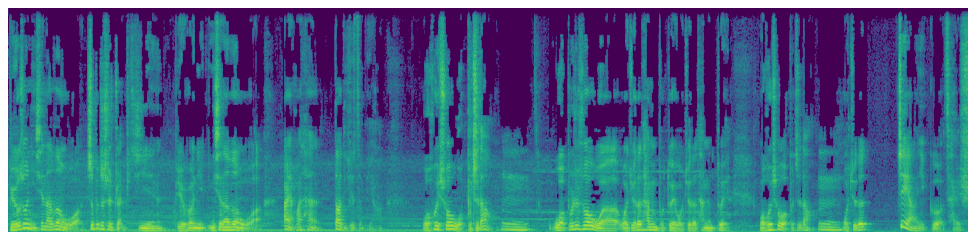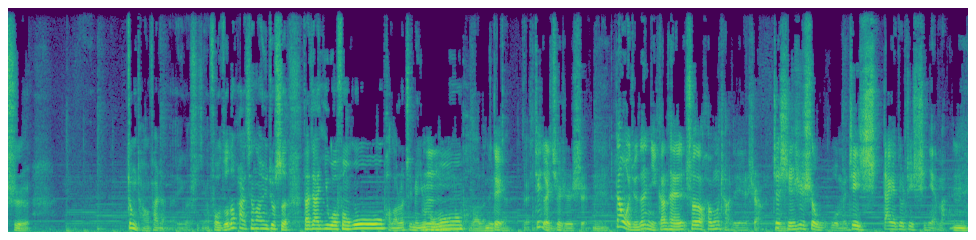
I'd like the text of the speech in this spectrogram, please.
比如说你现在问我支不支持转基因，比如说你你现在问我二氧化碳到底是怎么样，我会说我不知道。嗯我不是说我我觉得他们不对，我觉得他们对，我会说我不知道。嗯我觉得这样一个才是正常发展的一个事情，否则的话，相当于就是大家一窝蜂嗡嗡嗡跑到了这边，一窝蜂嗯嗡嗡嗡跑到了那边。对对这个确实是。嗯但我觉得你刚才说到化工厂这件事儿，这其实是我们这十大概就这十年吧，嗯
